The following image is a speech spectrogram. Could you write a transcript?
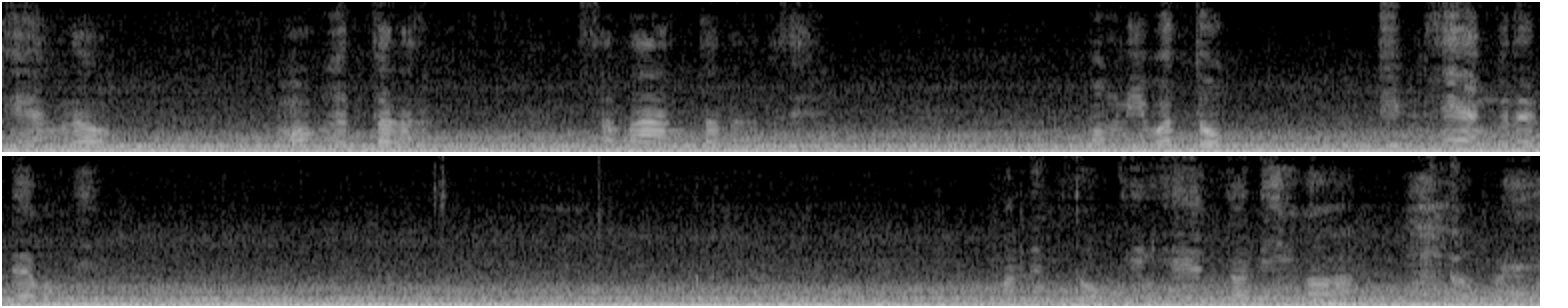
แห้งแล้วโอ้เงินตละสว่างตละสิมองนี้พ่อตกดินแห้งก็ได้ได้บางนี้มันนึงตกแห้งๆตอนนี้ก็ตกแล้ว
